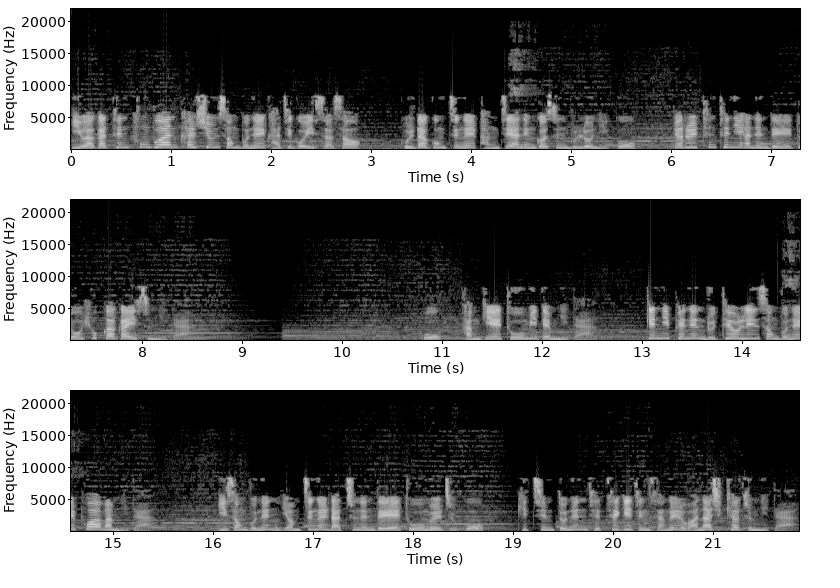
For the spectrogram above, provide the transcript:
이와 같은 풍부한 칼슘 성분을 가지고 있어서 골다공증을 방지하는 것은 물론이고 뼈를 튼튼히 하는 데에도 효과가 있습니다. 5. 감기에 도움이 됩니다. 깻잎에는 루테올린 성분을 포함합니다. 이 성분은 염증을 낮추는 데에 도움을 주고 기침 또는 재채기 증상을 완화시켜 줍니다.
